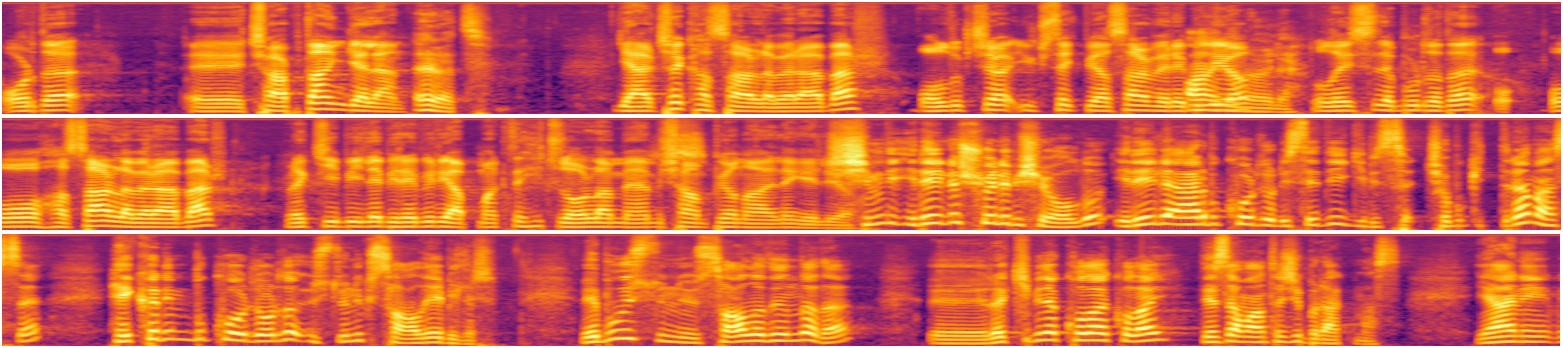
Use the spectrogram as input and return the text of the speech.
orada e, çarptan gelen Evet. Gerçek hasarla beraber oldukça yüksek bir hasar verebiliyor. Aynen öyle. Dolayısıyla burada da o, o hasarla beraber rakibiyle birebir yapmakta hiç zorlanmayan bir şampiyon haline geliyor. Şimdi İre ile şöyle bir şey oldu. İre ile eğer bu koridoru istediği gibi çabuk ittiremezse Hekarim bu koridorda üstünlük sağlayabilir. Ve bu üstünlüğü sağladığında da e, rakibine kolay kolay dezavantajı bırakmaz. Yani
